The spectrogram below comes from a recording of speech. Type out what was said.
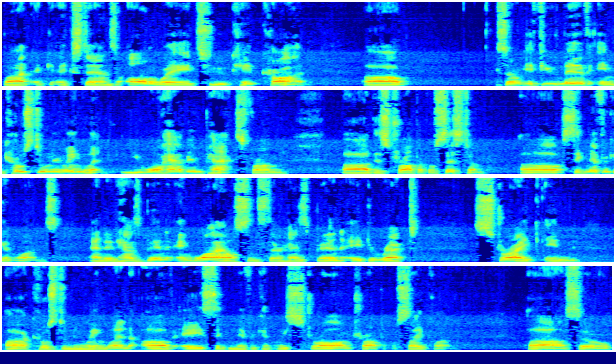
but it extends all the way to Cape Cod. Uh, so if you live in coastal New England, you will have impacts from uh, this tropical system, uh, significant ones. And it has been a while since there has been a direct strike in uh, coastal New England of a significantly strong tropical cyclone. Uh, so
